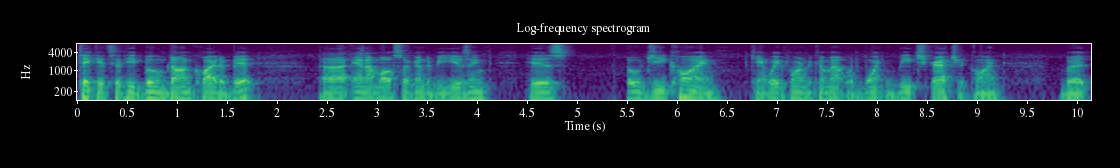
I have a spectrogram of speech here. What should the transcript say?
tickets that he boomed on quite a bit. Uh, and I'm also going to be using his OG coin. Can't wait for him to come out with Boynton Beach Scratcher coin. But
